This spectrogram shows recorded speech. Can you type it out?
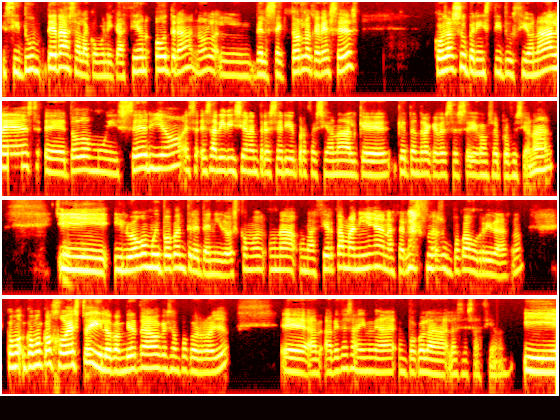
si tú te vas a la comunicación otra, ¿no? Del sector, lo que ves es cosas súper institucionales, eh, todo muy serio, es- esa división entre serio y profesional que, que tendrá que ver ser serio con ser profesional. Y, y luego muy poco entretenido. Es como una, una cierta manía en hacer las cosas un poco aburridas, ¿no? ¿Cómo, cómo cojo esto y lo convierto en algo que sea un poco rollo? Eh, a, veces a mí me da un poco la, la sensación. Y,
